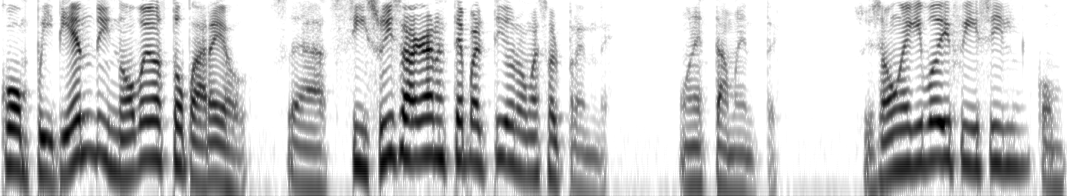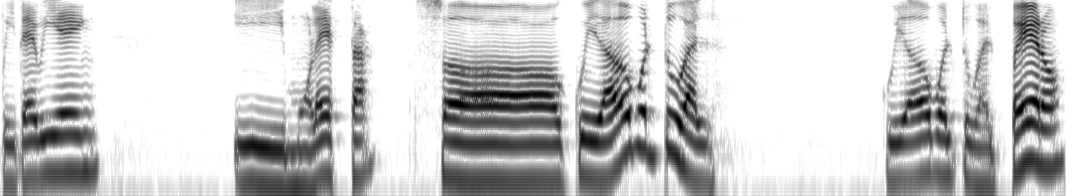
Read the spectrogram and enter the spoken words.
compitiendo y no veo esto parejo. O sea, si Suiza gana este partido no me sorprende, honestamente. Suiza es un equipo difícil, compite bien y molesta. So, cuidado Portugal. Cuidado Portugal. Pero,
